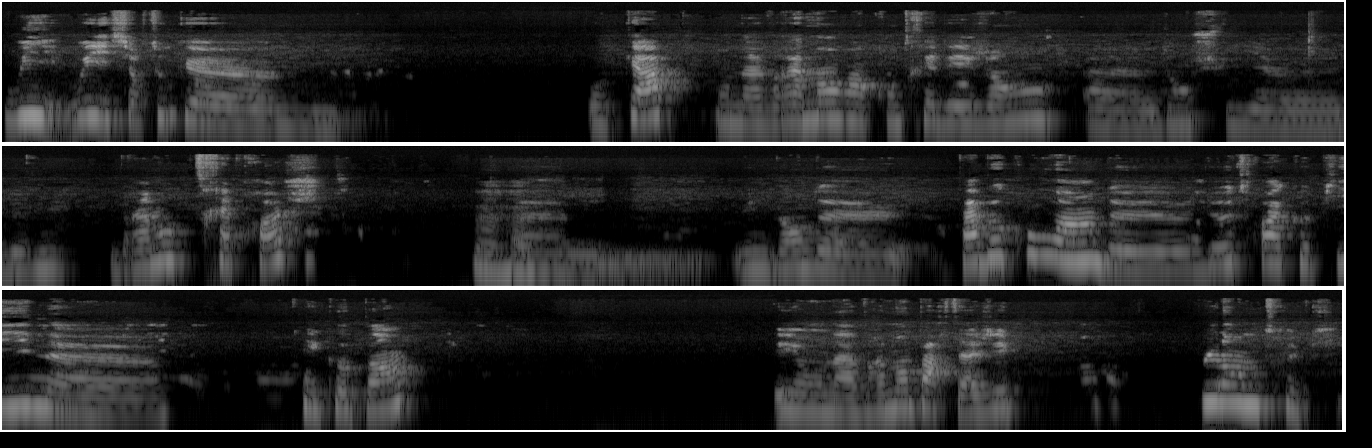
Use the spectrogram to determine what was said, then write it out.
Oui, oui, surtout que euh, au Cap, on a vraiment rencontré des gens dont je suis devenue vraiment très proche. Mmh une bande, euh, pas beaucoup, hein, de deux, trois copines euh, et copains. Et on a vraiment partagé plein de trucs.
